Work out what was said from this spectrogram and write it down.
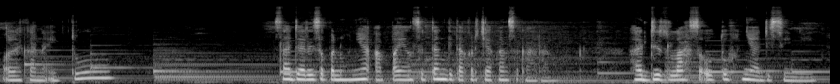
Oleh karena itu, sadari sepenuhnya apa yang sedang kita kerjakan sekarang. Hadirlah seutuhnya di sini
